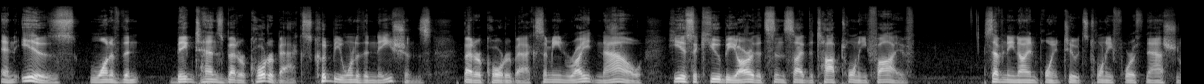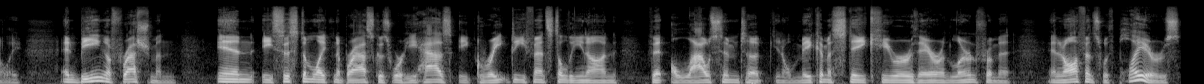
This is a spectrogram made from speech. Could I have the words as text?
and is one of the Big Ten's better quarterbacks, could be one of the nation's better quarterbacks. I mean, right now, he is a QBR that's inside the top 25. 79.2, it's 24th nationally. And being a freshman, in a system like Nebraska's where he has a great defense to lean on that allows him to, you know, make a mistake here or there and learn from it, and an offense with players,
